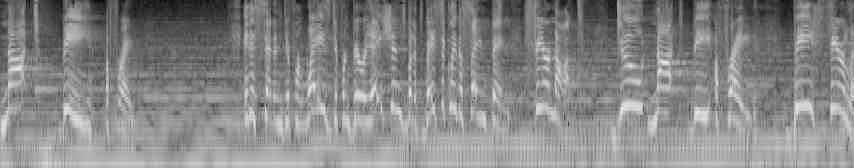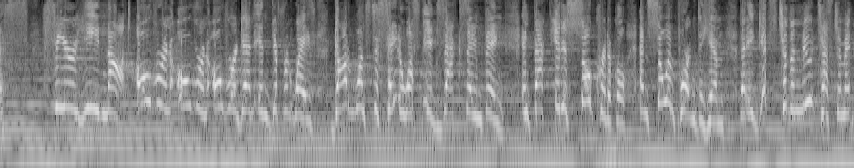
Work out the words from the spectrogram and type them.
not be afraid. It is said in different ways, different variations, but it's basically the same thing. Fear not. Do not be afraid. Be fearless fear ye not. Over and over and over again in different ways. God wants to say to us the exact same thing. In fact it is so critical and so important to him that he gets to the new testament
